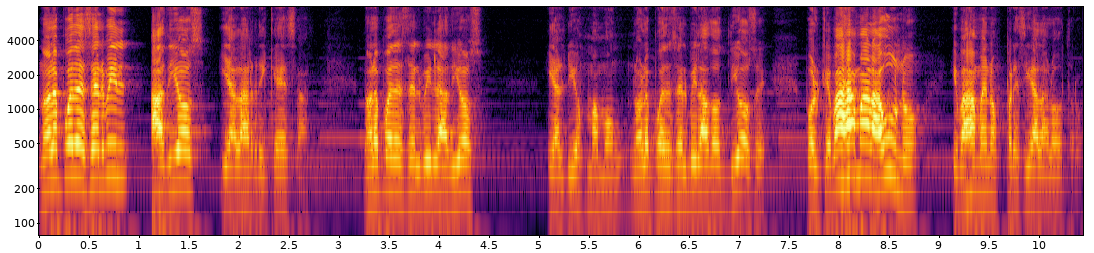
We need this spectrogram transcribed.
no le puede servir a Dios y a las riquezas. No le puede servir a Dios y al Dios mamón. No le puede servir a dos dioses porque vas a amar a uno y vas a menospreciar al otro.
